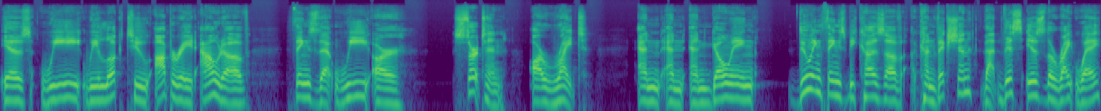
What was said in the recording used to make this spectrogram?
is we, we look to operate out of things that we are certain are right and, and, and going doing things because of conviction that this is the right way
